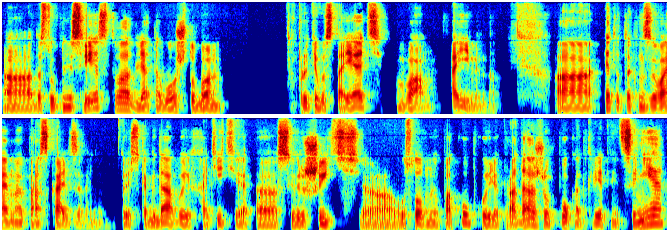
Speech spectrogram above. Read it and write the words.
доступные средства для того, чтобы противостоять вам. А именно, а, это так называемое проскальзывание. То есть, когда вы хотите э, совершить э, условную покупку или продажу по конкретной цене,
